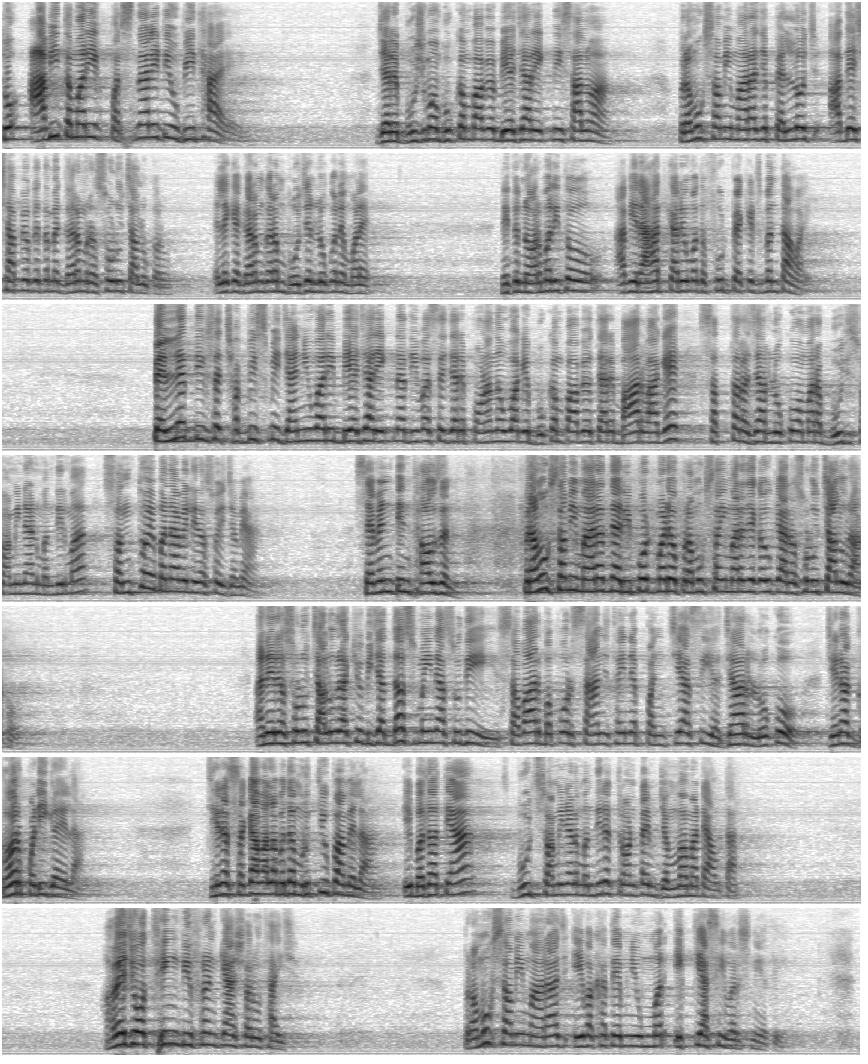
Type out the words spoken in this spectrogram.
તો આવી તમારી એક પર્સનાલિટી ઊભી થાય. જ્યારે ભુજમાં ભૂકંપ આવ્યો બે હજાર એકની સાલમાં, પ્રમુખ સ્વામી મહારાજે પહેલો જ આદેશ આપ્યો કે તમે ગરમ રસોડું ચાલુ કરો. એટલે કે ગરમ ગરમ ભોજન લોકોને મળે. નહીં તો નોર્મલી તો આવી રાહત કાર્યોમાં તો ફૂડ પેકેટ્સ બનતા હોય. પહેલે જ દિવસે છવ્વીસમી જાન્યુઆરી બે હજાર એકના દિવસે જ્યારે પોણા નવ વાગે ભૂકંપ આવ્યો ત્યારે બાર વાગે સત્તર હજાર લોકો અમારા ભુજ સ્વામિનારાયણ મંદિરમાં સંતોએ બનાવેલી રસોઈ જમ્યા. Seventeen thousand. પ્રમુખ સ્વામી મહારાજને રિપોર્ટ મળ્યો. પ્રમુખ સ્વામી મહારાજે કહ્યું કે આ રસોડું ચાલુ રાખો. અને રસોડું ચાલુ રાખ્યું બીજા દસ મહિના સુધી સવાર બપોર સાંજ થઈને પંચ્યાસી હજાર લોકો જેના ઘર પડી ગયેલા, જેના સગાવાલા બધા મૃત્યુ પામેલા, એ બધા ત્યાં ભુજ સ્વામિનારાયણ મંદિરે ત્રણ ટાઈમ જમવા માટે આવતા. હવે જો થિંક ડિફરન્ટ ક્યાં શરૂ થાય છે? પ્રમુખ સ્વામી મહારાજ એ વખતે એમની ઉંમર એક્યાસી વર્ષની હતી.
